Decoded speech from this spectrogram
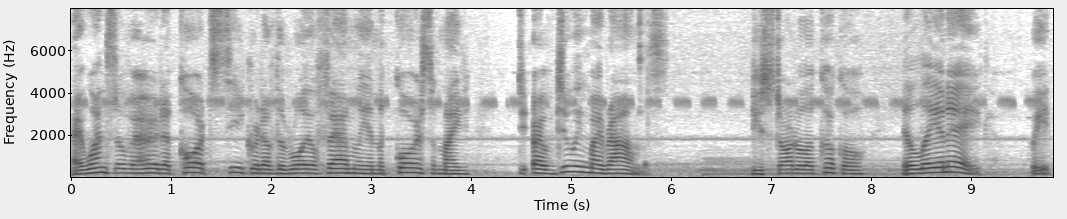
I once overheard a court secret of the royal family in the course of my of doing my rounds. If you startle a cuckoo, it'll lay an egg. Wait,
